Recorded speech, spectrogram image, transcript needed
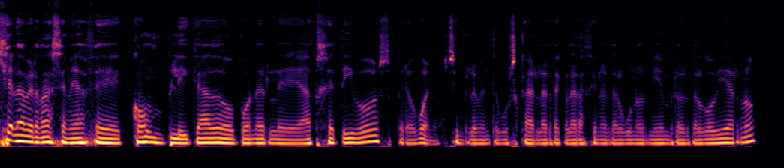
que la verdad se me hace complicado ponerle adjetivos, pero bueno, simplemente buscar las declaraciones de algunos miembros del gobierno,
